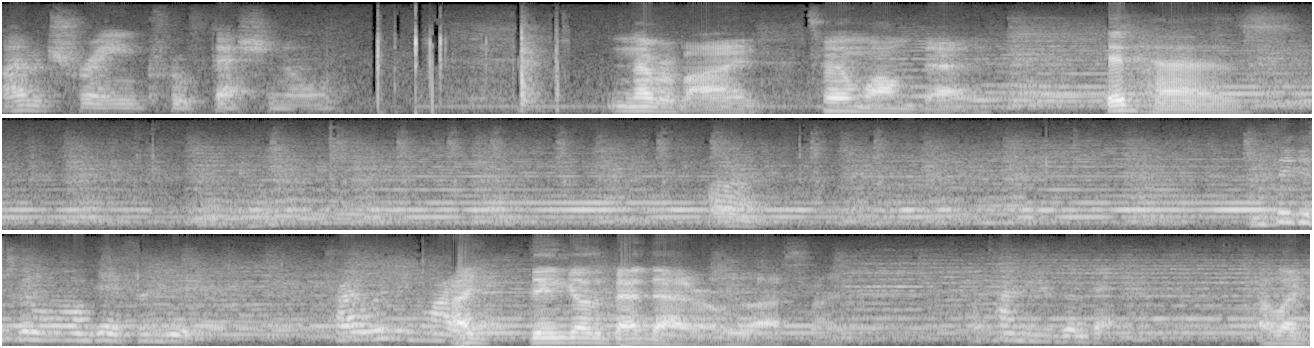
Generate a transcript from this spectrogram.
I'm a trained professional. Never mind. It's been a long day. It has. Alright. You think it's been a long day for you? Try living my I day. didn't go to bed that early last night. What time did you go to bed? At like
